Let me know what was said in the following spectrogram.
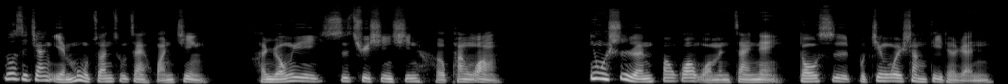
若是将眼目专注在环境，很容易失去信心和盼望。因为世人，包括我们在内，都是不敬畏上帝的人。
